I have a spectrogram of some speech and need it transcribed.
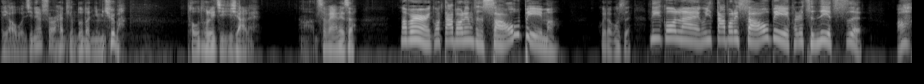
哎呀，我今天事儿还挺多的，你们去吧。偷偷的记下来啊，吃饭的时候，老板儿给我打包两份烧白嘛。回到公司，李哥来，我给你打包的烧白，快点趁热吃。啊！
